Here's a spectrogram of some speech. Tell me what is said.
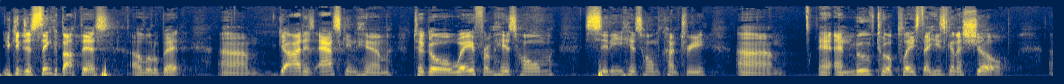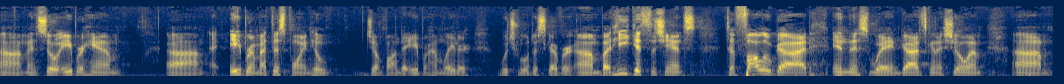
you can just think about this a little bit. Um, God is asking him to go away from his home city, his home country, um, and, and, move to a place that he's going to show. Um, and so Abraham, um, Abram at this point, he'll jump on to Abraham later, which we'll discover. Um, but he gets the chance to follow God in this way, and God's going to show him. Um,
